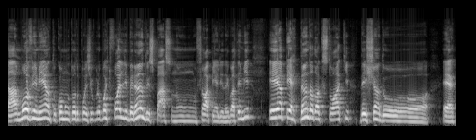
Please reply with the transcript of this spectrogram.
Tá? Movimento como um todo positivo para o portfólio, liberando espaço num shopping ali da Iguatemi e apertando a Tok Stock, deixando é,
